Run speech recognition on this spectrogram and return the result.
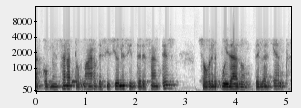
a comenzar a tomar decisiones interesantes sobre el cuidado de las llantas.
